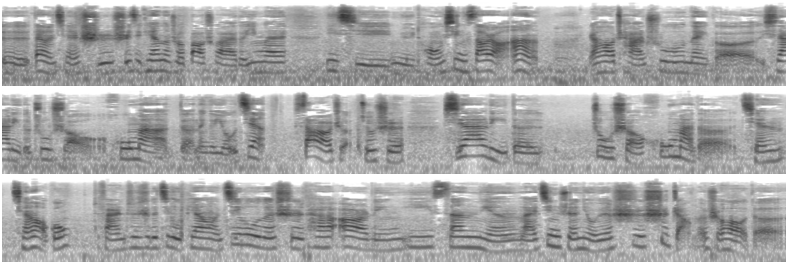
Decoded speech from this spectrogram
呃，大选前十十几天的时候爆出来的，因为一起女童性骚扰案，嗯然后查出那个希拉里的助手呼玛的那个邮件，骚扰者就是希拉里的助手呼玛的前前老公。反正这是个纪录片了，记录的是他二零一三年来竞选纽约市市长的时候的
